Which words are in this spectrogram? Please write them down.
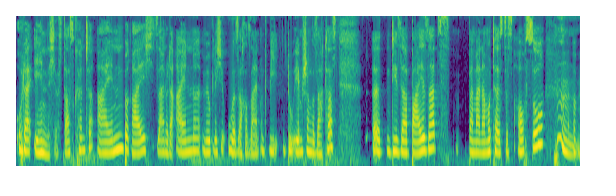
oder ähnliches. Das könnte ein Bereich sein oder eine mögliche Ursache sein. Und wie du eben schon gesagt hast, äh, dieser Beisatz, bei meiner Mutter ist es auch so. Hm.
